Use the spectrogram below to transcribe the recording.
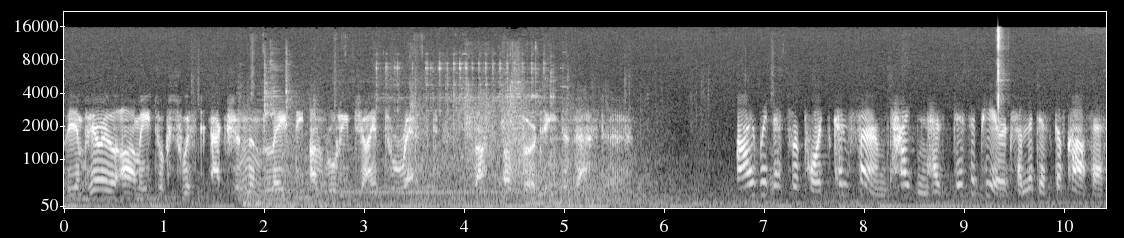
The Imperial Army took swift action and laid the unruly giant to rest, thus averting disaster. Eyewitness reports confirm Titan has disappeared from the Disc of Cauthess.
